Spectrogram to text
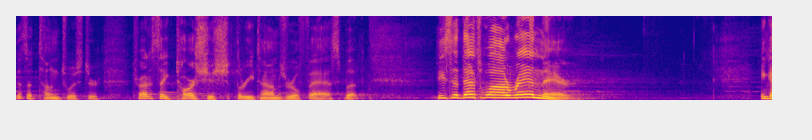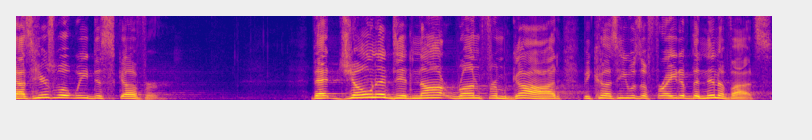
That's a tongue twister. Try to say Tarshish three times real fast. But he said, That's why I ran there. And guys, here's what we discover that Jonah did not run from God because he was afraid of the Ninevites,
